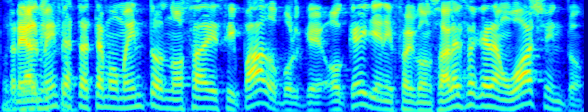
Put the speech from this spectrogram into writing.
realmente Jennifer. hasta este momento no se ha disipado. Porque, ok, Jennifer González se queda en Washington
